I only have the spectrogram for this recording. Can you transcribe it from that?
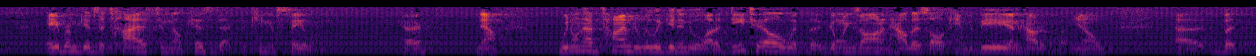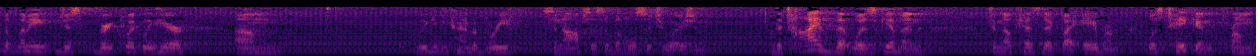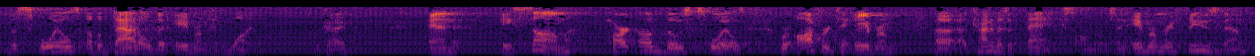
Abram gives a tithe to Melchizedek, the king of Salem. Okay? Now, we don't have time to really get into a lot of detail with the goings on and how this all came to be and how to, you know. Uh, but but let me just very quickly here, um, let me give you kind of a brief synopsis of the whole situation. The tithe that was given to Melchizedek by Abram was taken from the spoils of a battle that Abram had won. Okay? And a sum, part of those spoils, were offered to Abram uh, kind of as a thanks almost. And Abram refused them,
